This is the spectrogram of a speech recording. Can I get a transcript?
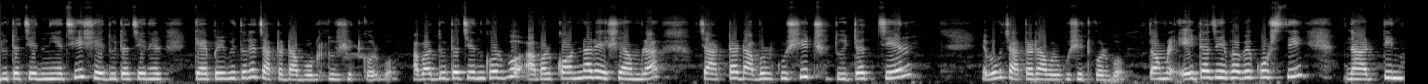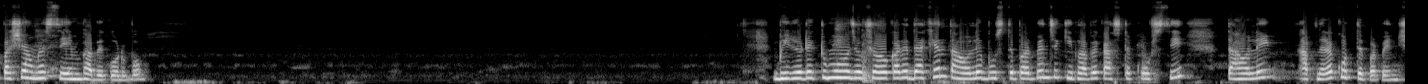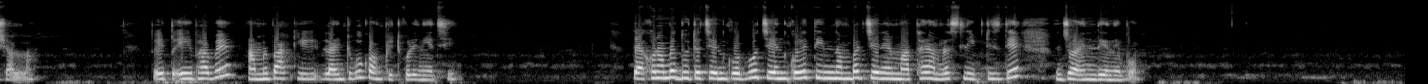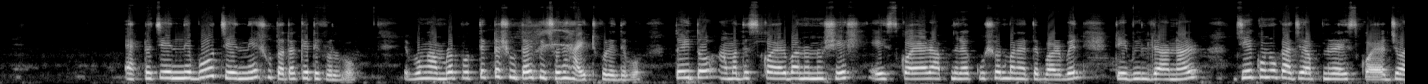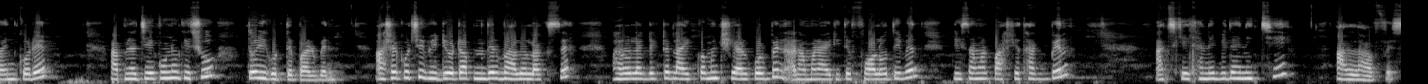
দুইটা চেন নিয়েছি, সেই দুইটা চেনের গ্যাপের ভিতরে চারটা ডাবল ক্রোশেট করব। আবার দুইটা চেন করব, আবার কর্নারে এসে আমরা চারটা ডাবল ক্রোশেট দুইটা চেন এবং চারটা ডাবল ক্রোশেট করব। তো আমরা এটা যেভাবে করছি, আর তিন পাশে আমরা সেমভাবে করব। ভিডিওটা একটু মনোযোগ সহকারে দেখেন, তাহলে বুঝতে পারবেন যে কীভাবে কাজটা করছি, তাহলেই আপনারা করতে পারবেন ইনশাল্লাহ তো এই তো এইভাবে আমি বাকি লাইনটুকু কমপ্লিট করে নিয়েছি। তো এখন আমরা দুটো চেন করব। চেন করে তিন নাম্বার চেনের মাথায় আমরা স্লিপ টিচ দিয়ে জয়েন দিয়ে নেব। একটা চেন নেব চেন নিয়ে সুতাটা কেটে ফেলব এবং আমরা প্রত্যেকটা সুতায় পিছনে হাইট করে দেব। তো এই তো আমাদের স্কোয়ার বানানো শেষ। এই স্কোয়ার আপনারা কুশন বানাতে পারবেন টেবিল রানার যে কোনো কাজে আপনারা স্কোয়ার জয়েন করে আপনারা যে কোনো কিছু তৈরি করতে পারবেন। আশা করছি ভিডিওটা আপনাদের ভালো লাগছে। ভালো লাগলে একটা লাইক কমেন্ট শেয়ার করবেন আর আমার আইডিতে ফলো দিবেন। প্লিজ আমার পাশে থাকবেন। আজকে এখানে বিদায় নিচ্ছি। আল্লাহ হাফেজ।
